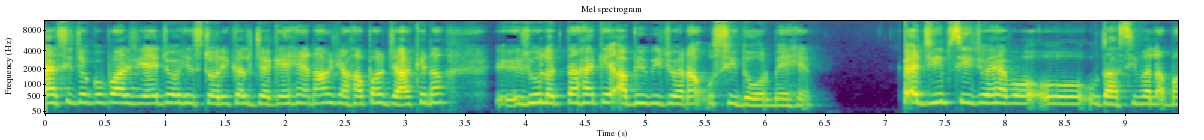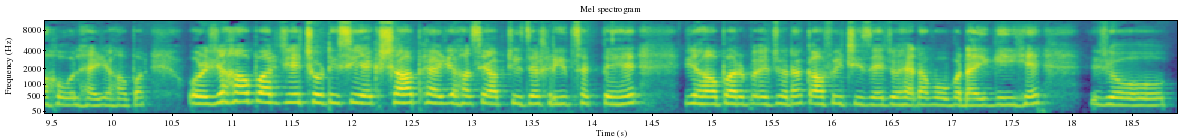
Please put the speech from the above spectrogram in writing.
ऐसी जगहों पर ये जो हिस्टोरिकल जगह है ना, यहाँ पर जाके ना, यूँ लगता है कि अभी भी जो है ना, उसी दौर में है। अजीब सी जो है वो उदासी वाला माहौल है यहाँ पर। और यहाँ पर ये छोटी सी एक शॉप है, यहाँ से आप चीज़ें ख़रीद सकते हैं। यहाँ पर जो है ना, काफ़ी चीज़ें जो है ना, वो बनाई गई हैं, जो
